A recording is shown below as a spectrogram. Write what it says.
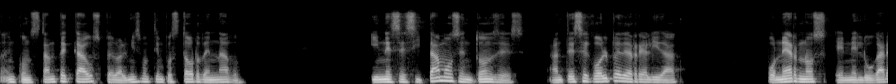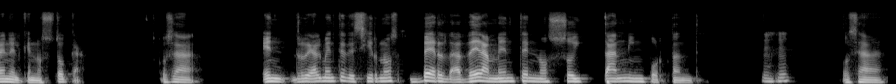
en constante caos, pero al mismo tiempo está ordenado. Y necesitamos entonces, ante ese golpe de realidad, ponernos en el lugar en el que nos toca. O sea, en realmente decirnos, verdaderamente no soy tan importante. O sea,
